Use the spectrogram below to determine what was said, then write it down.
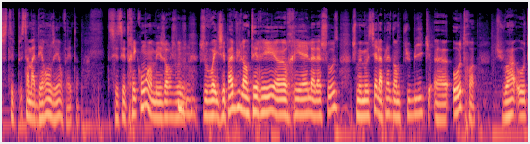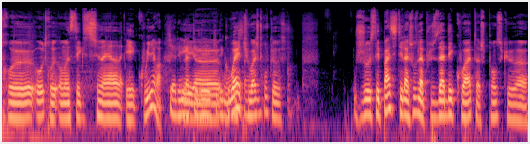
ça m'a dérangé en fait. C'est très con, hein, mais genre je, Mhm. je vois, j'ai pas vu l'intérêt euh, réel à la chose. Je me mets aussi à la place d'un public euh, autre, tu vois, autre, euh, autre homosexuel et queer. qui allume Et, la télé, euh, qui ouais, ça. tu vois, je trouve que je sais pas si c'était la chose la plus adéquate. Je pense que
